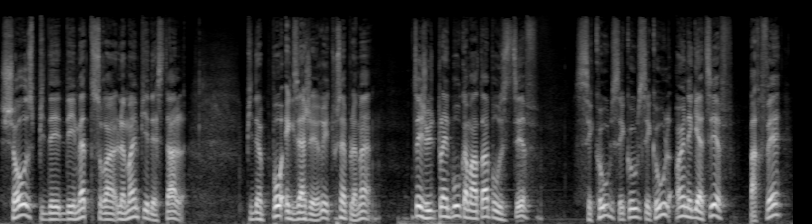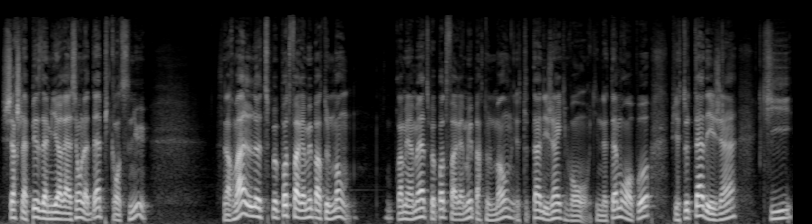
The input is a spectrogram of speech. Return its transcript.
chose puis de, les mettre sur le même piédestal. Puis de ne pas exagérer, tout simplement. Tu sais, j'ai eu plein de beaux commentaires positifs. C'est cool, c'est cool, c'est cool. Un négatif, parfait. Cherche la piste d'amélioration là-dedans puis continue. C'est normal, là, tu peux pas te faire aimer par tout le monde. Premièrement, tu peux pas te faire aimer par tout le monde. Il y a tout le temps des gens qui vont qui ne t'aimeront pas. Puis il y a tout le temps des gens qui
